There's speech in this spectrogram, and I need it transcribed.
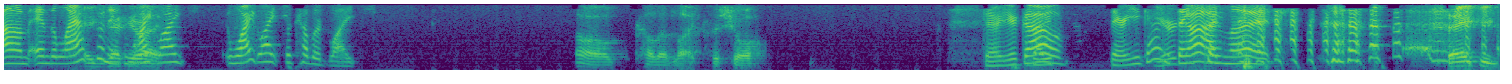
Um, and the last one is white right. lights. White lights or colored lights? Oh, colored lights for sure. There you go. There you go. You're Thanks so much. Thank you,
